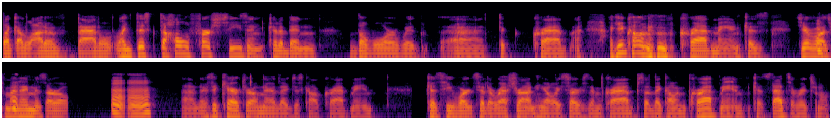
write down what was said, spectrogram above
Like a lot of battle, like this. The whole first season could have been the war with uh the crab. I, I keep calling him Crab Man because did you ever watch My Name Is Earl? Uh-uh. Uh, there's a character on there they just call Crab Man because he works at a restaurant and he always serves them crab, so they call him Crab Man because that's original.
